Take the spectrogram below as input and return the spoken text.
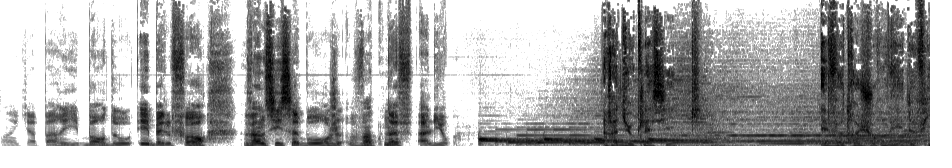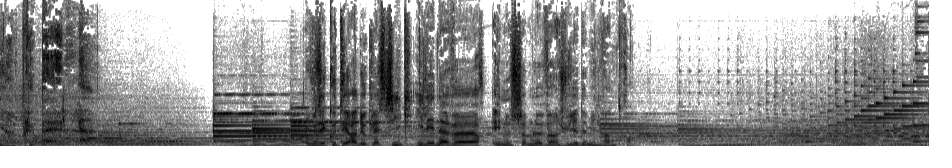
25 à Paris, Bordeaux et Belfort, 26 à Bourges, 29 à Lyon. Radio Classique. Et votre journée devient plus belle. Vous écoutez Radio Classique, il est 9h et nous sommes le 20 juillet 2023.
